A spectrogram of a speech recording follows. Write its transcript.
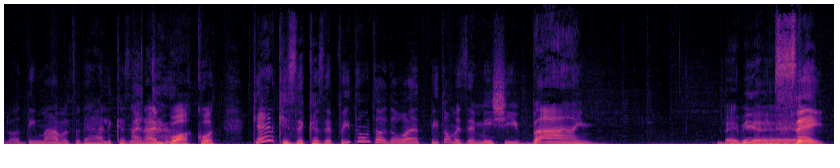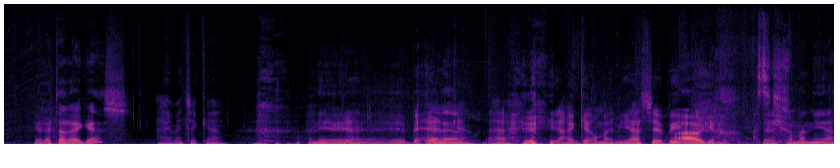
לא יודעים מה, אבל אתה יודע, היה לי כזה עיניים בוהקות. כן, כי זה כזה, פתאום אתה רואה, פתאום איזה מישהי באה עם baby, עם אה, סיי. הראת רגש? האמת שכן. אני כן. אה, כן, בהלם. כן. הגרמניה שבי. אה, כן. גרמניה. אה,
